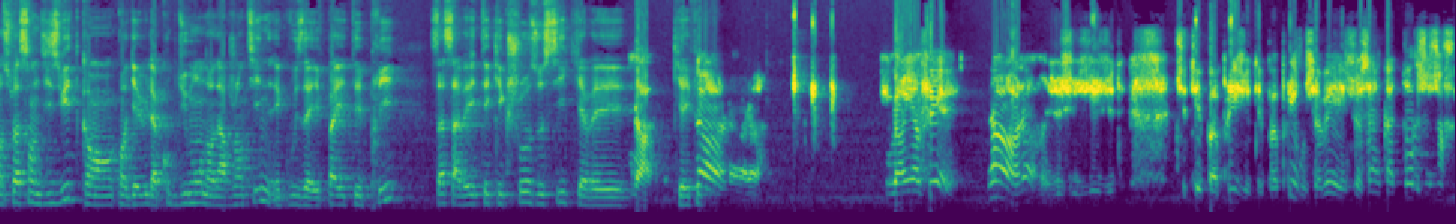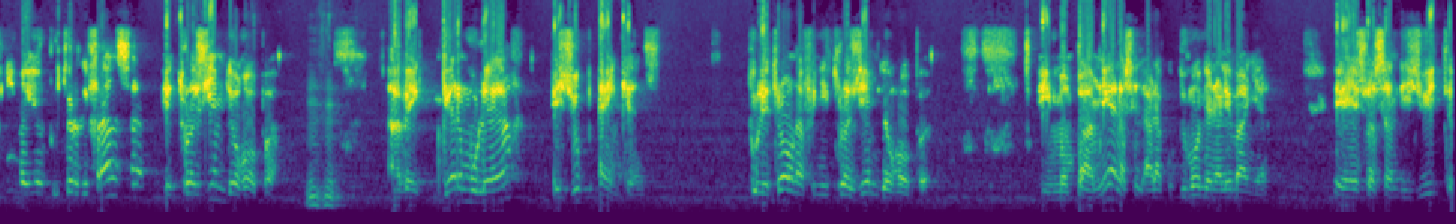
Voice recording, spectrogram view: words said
En 78, quand, quand il y a eu la Coupe du Monde en Argentine et que vous n'avez pas été pris, ça, ça avait été quelque chose aussi qui avait, Non, qui avait fait. non, non, non. Il m'a rien fait. Non, non, j'étais pas pris, j'étais pas pris. Vous savez, en 74, j'ai fini meilleur buteur de France et troisième d'Europe, Mhm. avec Gerd Müller et Jupp Heynckes. Tous les trois, on a fini troisième d'Europe. Ils m'ont pas amené à la, à la Coupe du Monde en Allemagne. Et en 78,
